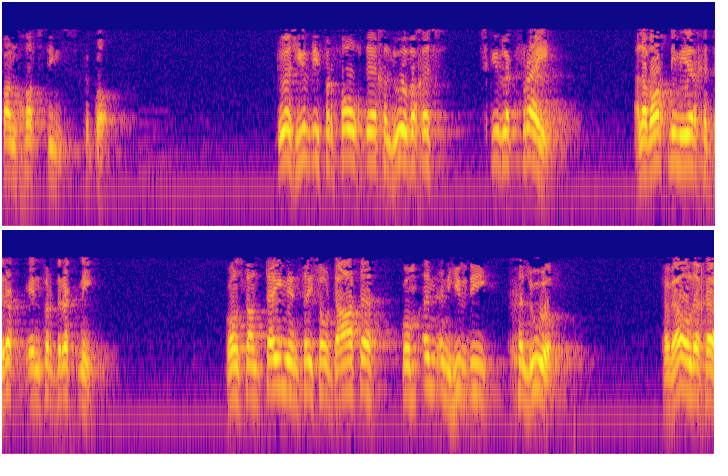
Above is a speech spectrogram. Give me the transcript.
van godsdiens gekom. Toe is hierdie vervolgde gelowiges skielik vry. Hulle word nie meer gedruk en verdruk nie. Konstantin en sy soldate kom in in hierdie geloof geweldige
